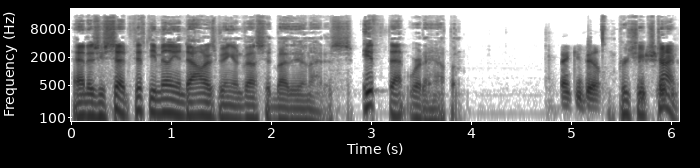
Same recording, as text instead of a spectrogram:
and as you said, fifty million dollars being invested by the Oneidas, if that were to happen. Thank you, Bill. Appreciate, Appreciate your time.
